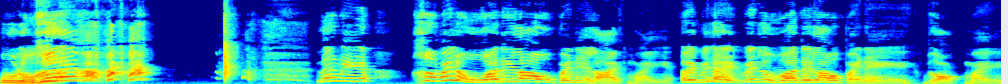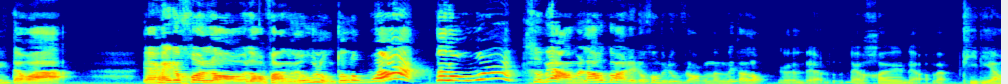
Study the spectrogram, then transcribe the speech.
อูหลงคืออะไรคะเรื่องนี้คือไม่รู้ว่าได้เล่าไปในไลฟ์ไหม เอ้ยไม่ใช่ ไม่รู้ว่าได้เล่าไปในบล็อกไหม แต่ว่า อยากให้ทุกคนลองลองฟังแล้วหลงตลกมากตลกมากคือไม่อยากเอามาเล่าก่อนเดี๋ยวทุกคนไปดูบล็อกมันไม่ตลกเดี๋ยวเดี๋ยวค่อยเดี๋ยวแบบทีเดียว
